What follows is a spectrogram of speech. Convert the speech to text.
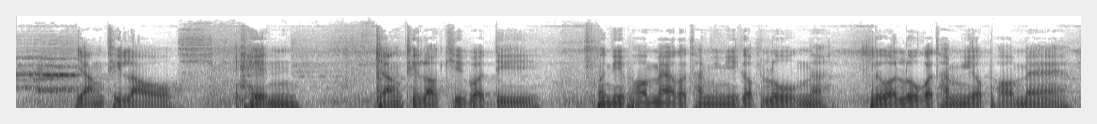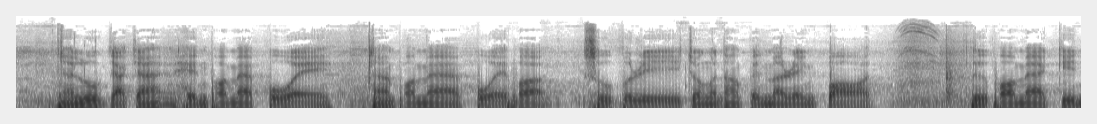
ำอย่างที่เราเห็นอย่างที่เราคิดว่าดีบางทีพ่อแม่ก็ทำอย่างนี้กับลูกนะหรือว่าลูกก็ทำอย่างนี้กับพ่อแม่นะลูกอยากจะเห็นพ่อแม่ป่วยนะพ่อแม่ป่วย เพราะสูบบุหรี่จนกระทั่งเป็นมะเร็งปอด หรือพ่อแม่กิน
